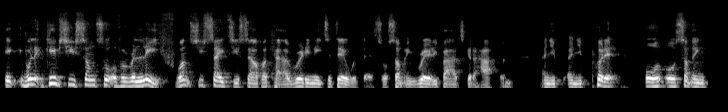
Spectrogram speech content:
it, well it gives you some sort of a relief. Once you say to yourself okay i really need to deal with this or something really bad's going to happen and you and you put it or, or something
